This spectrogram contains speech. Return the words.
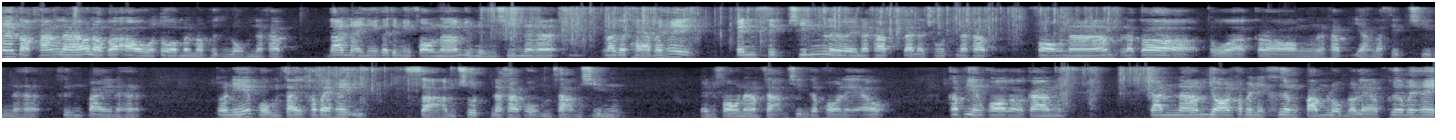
งานต่อครั้งแล้วเราก็เอาตัวมันมาผึ่งลมนะครับ ด้านในนี้ก็จะมีฟองน้ำอยู่หนึ่งชิ้นนะฮะ เราจะแถมไปให้เป็นสิบชิ้นเลยนะครับ แต่ละชุดนะครับ ฟองน้ำแล้วก็ตัวกรองนะครับ อย่างละสิบชิ้นนะฮะ ขึ้นไปนะฮะ ตัวนี้ผมใส่เข้าไปให้อีกสามชุดนะครับผมสามชิ้น เป็นฟองน้ำสามชิ้นก็พอแล้ว ก็เพียงพอกับการกันน้ำย้อนเข้าไปในเครื่องปั๊มลมเราแล้ว เพื่อไม่ให้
